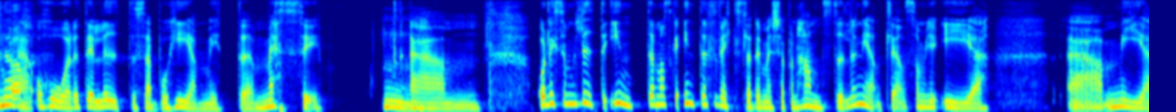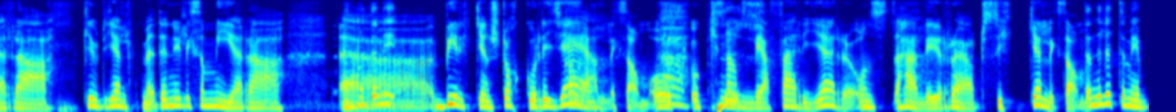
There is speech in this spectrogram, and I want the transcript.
Ja. Uh, och håret är lite så här bohemigt uh, messy. Mm. Um, och liksom lite inte, man ska inte förväxla det med Köpenhamnsstilen egentligen som ju är uh, mera, gud hjälp mig, den är liksom mera är... Eh, Birkenstock och rejäl ah. liksom, och, och knalliga färger och en härlig röd cykel. Liksom. Den är lite mer,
